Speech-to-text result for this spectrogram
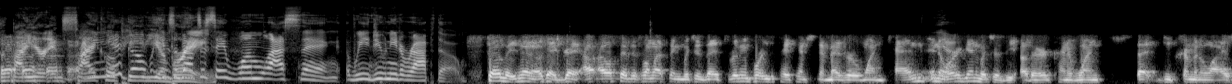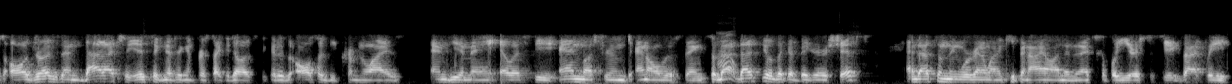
by your We need encyclopedia to go. He was brain. about to say one last thing. We do need a wrap, though. Totally. No, no, okay, great. I, I will say this one last thing, which is that it's really important to pay attention to Measure 110 in Yeah. Oregon, which is the other kind of one that decriminalized all drugs. And that actually is significant for psychedelics because it also decriminalized MDMA, LSD, and mushrooms and all those things. So that, that feels like a bigger shift. And that's something we're going to want to keep an eye on in the next couple of years to see exactly,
